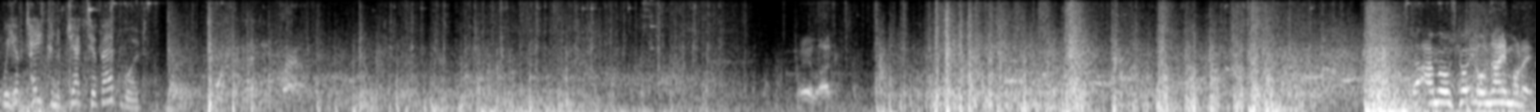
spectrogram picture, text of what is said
We have taken objective Edward. Hey, lad. That ammo's got your name on it.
